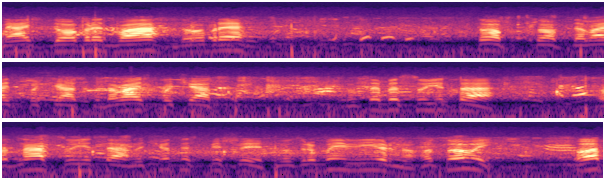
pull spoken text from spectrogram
М'яч, добре, два, добре. Стоп, стоп, давай спочатку, давай спочатку. Тебе суєта. Одна суєта. Ну чого ти спішиш? Ну зроби вірно. Готовий? Оп.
